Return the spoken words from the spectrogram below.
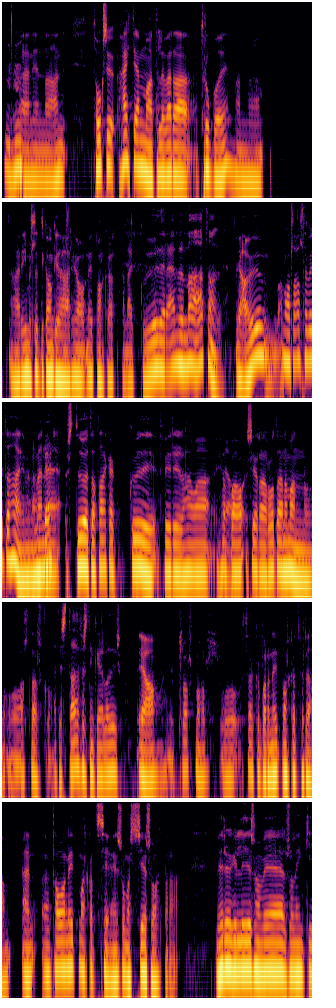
Mm en hérna hann tók sér hætti MMA til að verða trúbóði hann að það er ímislegt í gangi þar hjá Marquardt Þannig að Guð er MMA aðdáðandi. Já, við náttúrulega alltaf vitað það ég menna, Ok. menn er stöðut að þakka Guði fyrir að hafa hjálpa sér að róta hennar mann og, og allt það sko Þetta er staðfestinga eða því, sko. Já, klart mál og þakka bara Nate Marquardt fyrir það en, en þá var Nate Marquardt að segja eins og maður sér svo oft bara mér er ekki liðið svona vel svo lengi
